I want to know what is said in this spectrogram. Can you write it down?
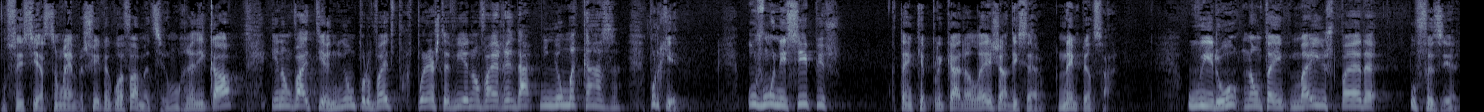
não sei se é, se não é, mas fica com a fama de ser um radical, e não vai ter nenhum proveito porque por esta via não vai arrendar nenhuma casa. Porquê? Os municípios que têm que aplicar a lei já disseram, nem pensar. O Iru não tem meios para o fazer.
